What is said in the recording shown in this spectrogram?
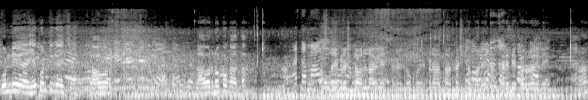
कोणती हे कोणती घ्यायची? फ्लावर फ्लावर नको का आता? मस्त इकडे स्टॉल लागले सगळे लोक इकडे आता कस्टमर आहे खरेदी करून राहिले. हां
